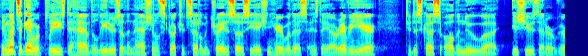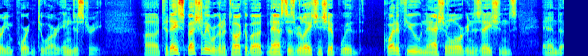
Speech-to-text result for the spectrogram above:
And once again, we're pleased to have the leaders of the National Structured Settlement Trade Association here with us, as they are every year, to discuss all the new uh, issues that are very important to our industry. Uh, today, especially, we're going to talk about NASTA's relationship with quite a few national organizations and uh,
